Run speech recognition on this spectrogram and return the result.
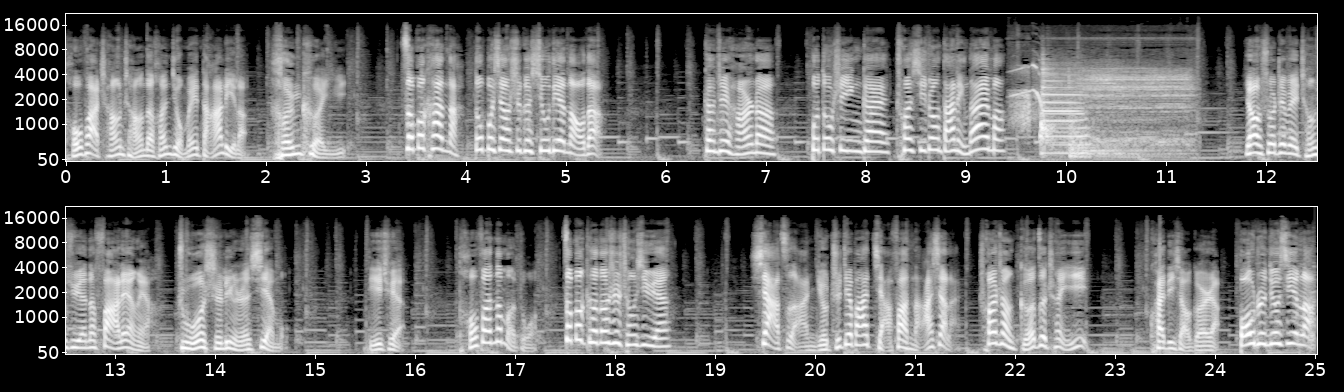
头发长长的，很久没打理了，很可疑。怎么看呢，都不像是个修电脑的。干这行的不都是应该穿西装打领带吗？要说这位程序员的发量呀，着实令人羡慕。的确，头发那么多，怎么可能是程序员？下次啊，你就直接把假发拿下来，穿上格子衬衣，快递小哥啊，保准就信了。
